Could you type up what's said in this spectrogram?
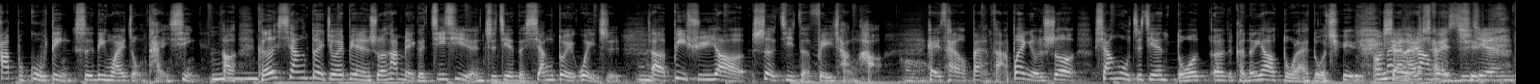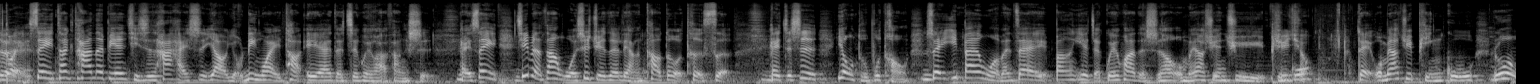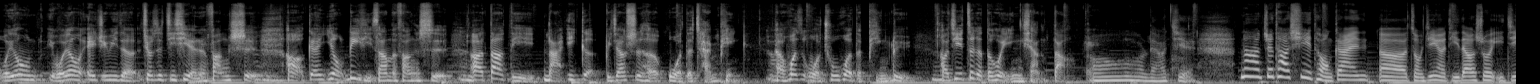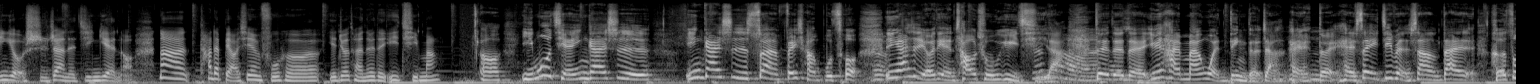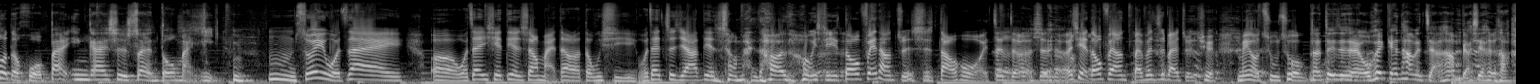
它不固定是另外一种弹性啊，可是相对就会变成说，它每个机器人之间的相对位置，呃，必须要设计的非常好，嘿，才有办法，不然有的时候相互之间躲，呃，可能要躲来躲去，闪来闪去，对，所以它它那边其实它还是要有另外一套 AI 的智慧化方式，哎，所以基本上我是觉得两套都有特色，哎，只是用途不同，所以一般我们在帮业者规划的时候，我们要先去评估，对，我们要去评估。如果我用我用 AGV 的，就是机器人的方式，好，跟用立体商的方式啊，到底哪一个比较适合我的产品啊，或者我出货的频率？好，其实这个都会影响到。哦，了解。那这套系统，刚才呃总监有提到说已经有实战的经验哦，那它的表现符合研究团队的预期吗？哦，以目前应该是应该是算非常不错，应该是有点超出预期啦。对对对，因为还蛮稳定的这样，嘿，对嘿，所以基本上在合作的伙伴应该是算都满意。嗯嗯，所以我在呃我在一些电商买到的东西，我在这家电商买到的东西都非常准时到货，真的真的，而且都非常百分之百准确，没有出错。啊，对对对，我会跟他们讲，他们表现很好。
